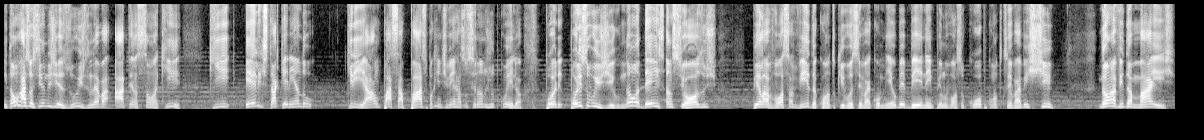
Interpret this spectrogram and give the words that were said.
Então o raciocínio de Jesus leva a atenção aqui que ele está querendo criar um passo a passo para que a gente venha raciocinando junto com ele, ó. Por, por isso vos digo, não andeis ansiosos pela vossa vida, quanto que você vai comer ou beber, nem pelo vosso corpo, quanto que você vai vestir. Não há vida mais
